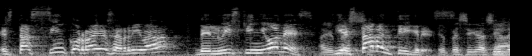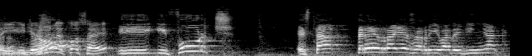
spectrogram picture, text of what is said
está cinco rayas arriba de Luis Quiñones ah, y estaba en Tigres. Yo pensé que de Y, y cosa, ¿eh? Y Furch está tres rayas arriba de Gignac.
